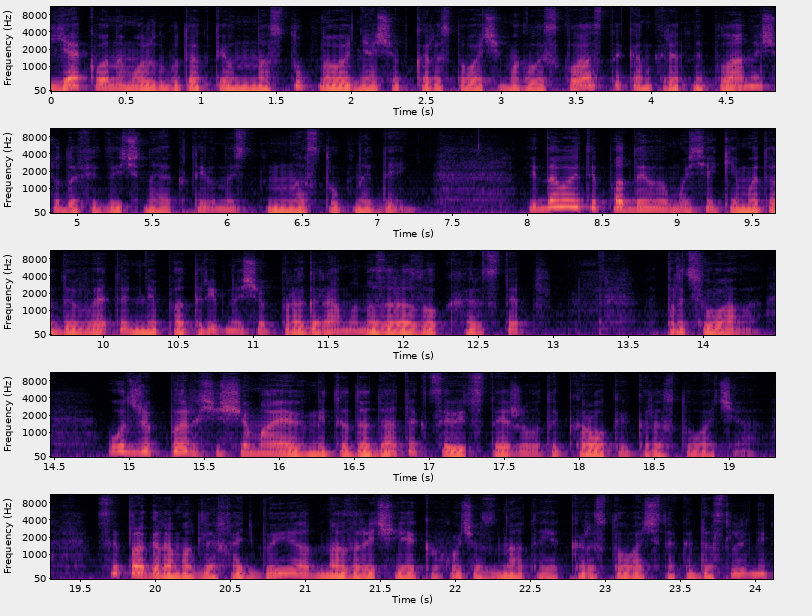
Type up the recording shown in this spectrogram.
як вони можуть бути активні наступного дня, щоб користувачі могли скласти конкретні плани щодо фізичної активності на наступний день. І давайте подивимось, які методи введення потрібні, щоб програма на зразок HeartStep працювала. Отже, перше, що має вміти додаток, це відстежувати кроки користувача. Це програма для ходьби, одна з речей, яку хочу знати як користувач, так і дослідник,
